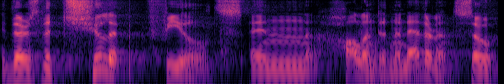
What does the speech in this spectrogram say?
there's the tulip fields in Holland, in the Netherlands. So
